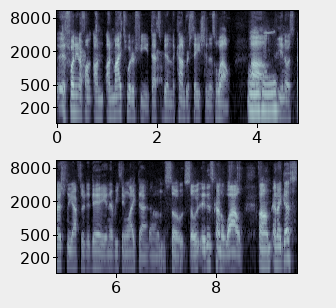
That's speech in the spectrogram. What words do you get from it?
it's funny enough on, on, on my Twitter feed. That's been the conversation as well. Um, Mhm. you know, especially after today and everything like that. Um, so so it is kind of wild. Um, and I guess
